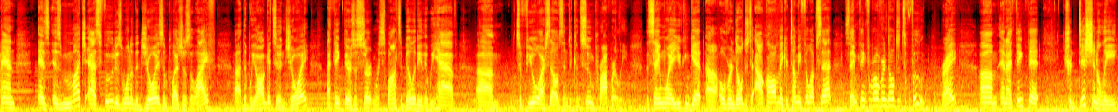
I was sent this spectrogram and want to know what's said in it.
And as, as much as food is one of the joys and pleasures of life uh, that we all get to enjoy, I think there's a certain responsibility that we have um, to fuel ourselves and to consume properly. The same way you can get uh, overindulgence to alcohol, make your tummy feel upset. Same thing from overindulgence to food, right? Um, and I think that traditionally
